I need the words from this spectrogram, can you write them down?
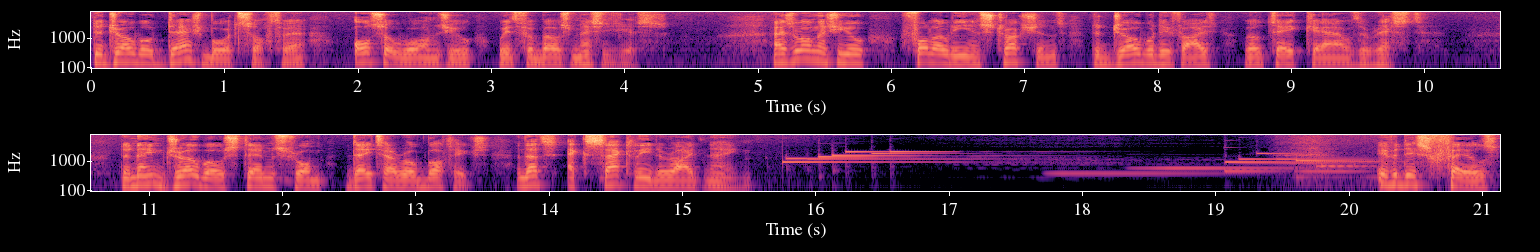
The Drobo dashboard software also warns you with verbose messages. As long as you follow the instructions the Drobo device will take care of the rest. The name Drobo stems from data robotics and that's exactly the right name. If a disk fails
